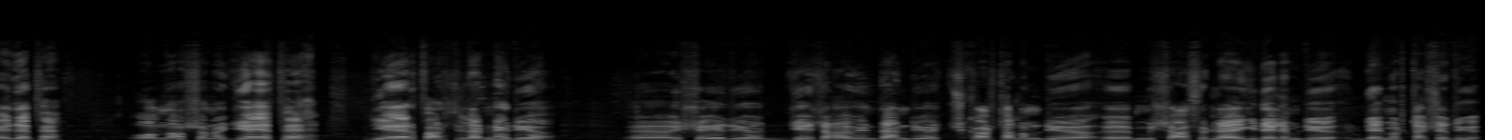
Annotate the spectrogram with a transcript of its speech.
HDP, ondan sonra CHP, diğer partiler ne diyor? Ee, şeyi diyor cezaevinden diyor çıkartalım diyor e, misafirliğe gidelim diyor Demirtaş'ı diyor.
